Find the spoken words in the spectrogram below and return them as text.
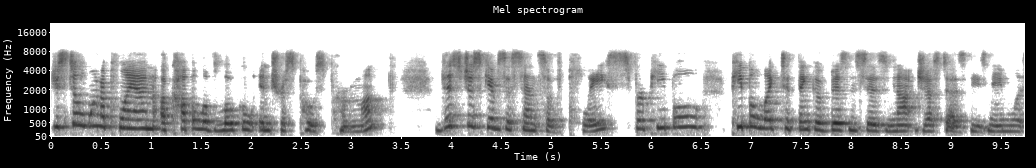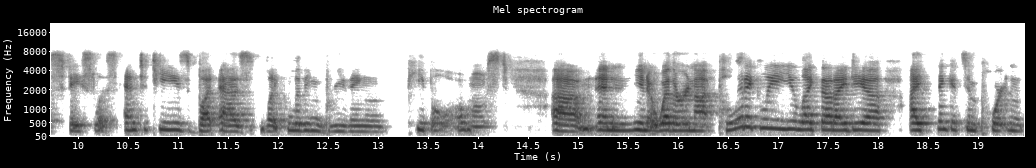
you still want to plan a couple of local interest posts per month. This just gives a sense of place for people. People like to think of businesses not just as these nameless, faceless entities, but as like living, breathing people almost. Um, and you know whether or not politically you like that idea i think it's important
